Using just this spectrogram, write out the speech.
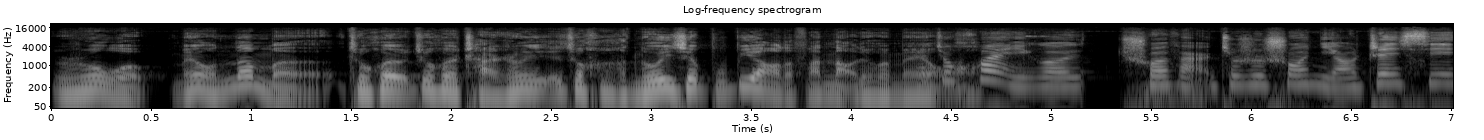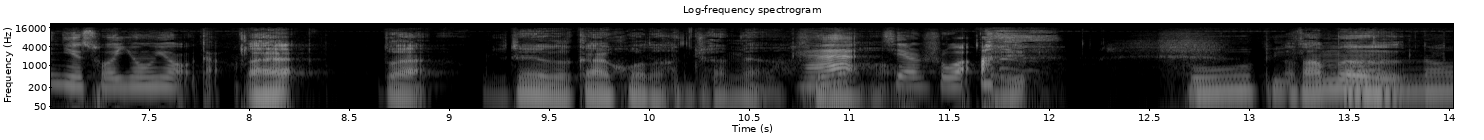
就是说我没有那么就会就会产生一就很多一些不必要的烦恼就会没有就。换一个说法，就是说你要珍惜你所拥有的。哎，对你这个概括的很全面，哎接着说，哎，不必那咱们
